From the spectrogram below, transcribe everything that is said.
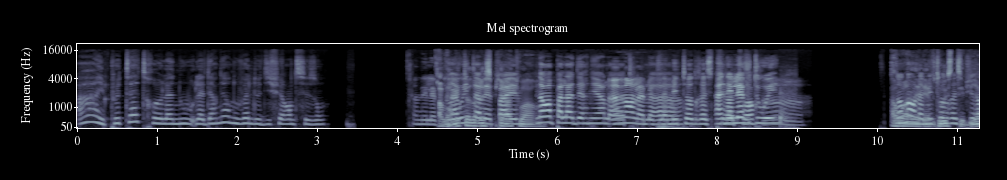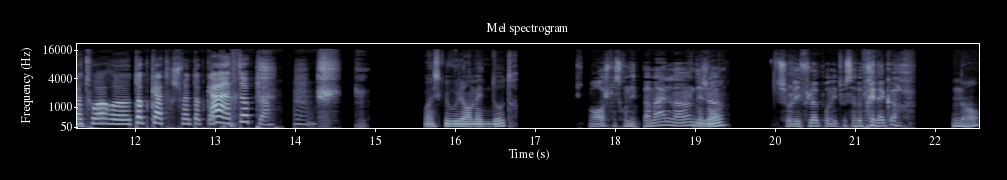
Ah, et peut-être euh, la, nou- la dernière nouvelle de différentes saisons. Un élève. Ah bon Ah oui, méthode t'avais pas aimé. respiratoire. Non, pas la dernière. La, Ah non, la- La méthode Un respiratoire. élève doué. Ah. Ah non, ouais, non, un la élève méthode doué, c'était bien. respiratoire. euh, top 4, je fais un top 4. Ah, un top. Hmm. Bon, Est-ce que vous voulez en mettre d'autres? Oh, je pense qu'on est pas mal, hein, Bon. Sur les flops, on est tous à peu près d'accord. Non.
